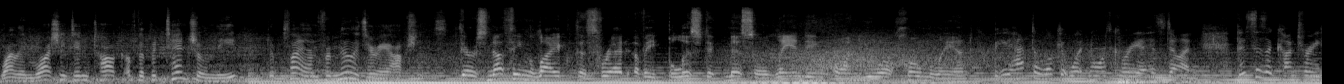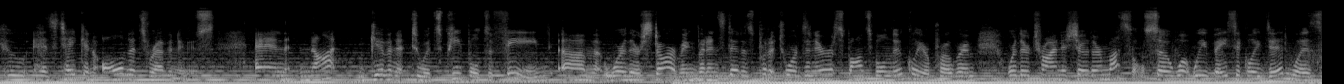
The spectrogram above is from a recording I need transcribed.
while in Washington talk of the potential need to plan for military options. There's nothing like the threat of a ballistic missile landing on your homeland. But you have to look at what North Korea has done. This is a country who has taken all of its revenues and not given it to its people to feed um, where they're starving, but instead has put it towards an irresponsible nuclear program where they're trying to show their muscle. So what we basically did was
